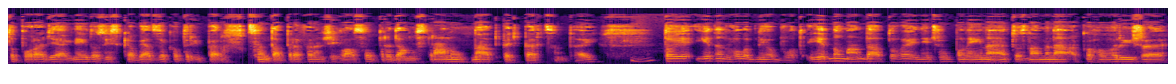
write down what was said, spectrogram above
to poradie, ak niekto získa viac ako 3% preferenčných hlasov pre danú stranu nad 5%. Hej. Mm-hmm. To je jeden volebný obvod. Jedno mandátové je niečo úplne iné, to znamená, ako hovorí, že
